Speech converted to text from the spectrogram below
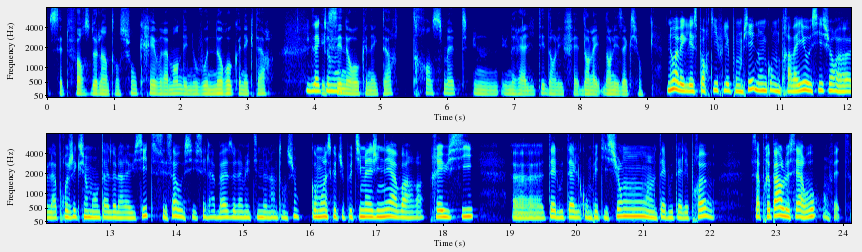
cette force de l'intention crée vraiment des nouveaux neuroconnecteurs. Exactement. Et que ces neuroconnecteurs transmettent une, réalité dans les faits, dans, dans, les actions. Nous, avec les sportifs, les pompiers, donc on travaillait aussi sur euh, la projection mentale de la réussite. C'est ça aussi, c'est la base de la médecine de l'intention. Comment est-ce que tu peux t'imaginer avoir réussi euh, telle ou telle compétition, telle ou telle épreuve Ça prépare le cerveau, en fait.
